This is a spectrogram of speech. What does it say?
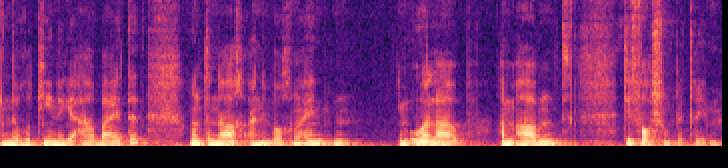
in der Routine gearbeitet und danach an den Wochenenden, im Urlaub, am Abend die Forschung betrieben.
